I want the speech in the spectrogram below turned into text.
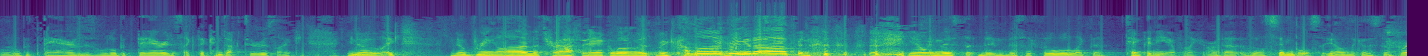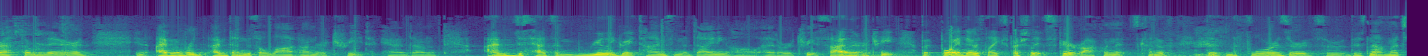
a little bit there, and there's a little bit there, and it's like the conductor is like, you know, like you know, bring on the traffic a little bit, come on, bring it up, and you know, and this, then there's like the little, like the timpani of like, or the little cymbals, you know, like there's the breath over there. And I remember I've done this a lot on retreat, and um, I've just had some really great times in the dining hall at a retreat, a silent retreat. But boy, there's like, especially at Spirit Rock, when it's kind of the, the floors are sort of, there's not much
